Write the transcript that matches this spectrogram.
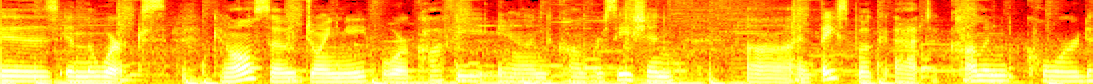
is in the works. You can also join me for coffee and conversation uh, and Facebook at Common Chord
